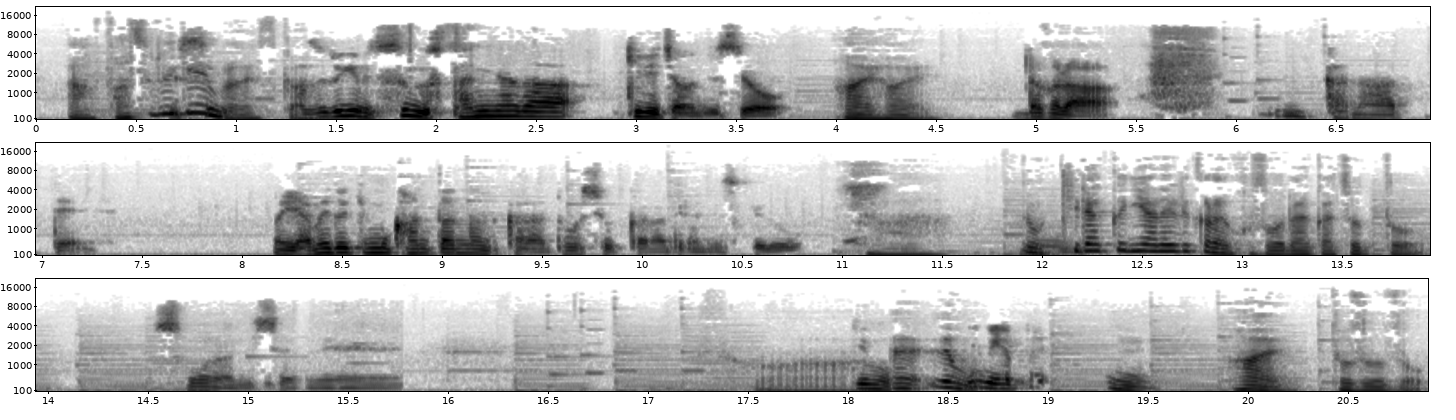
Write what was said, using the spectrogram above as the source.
あ、パズルゲームなんですか？パズルゲームすぐスタミナが切れちゃうんですよ。はいはい。だから、いいかなって。まあ、やめ時も簡単なのからどうしようかなって感じですけど。でも気楽にやれるからこそ、なんかちょっと、そうなんですよね。でもえでもでも、やっぱり、うん。はい、どうぞどうぞ。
